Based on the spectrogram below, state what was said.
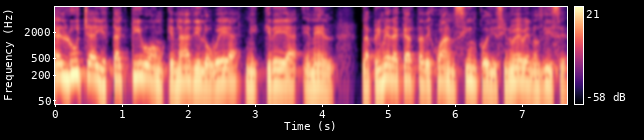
Él lucha y está activo aunque nadie lo vea ni crea en él. La primera carta de Juan 5:19 nos dice,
